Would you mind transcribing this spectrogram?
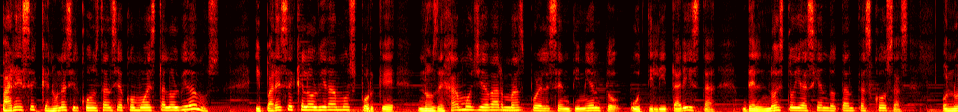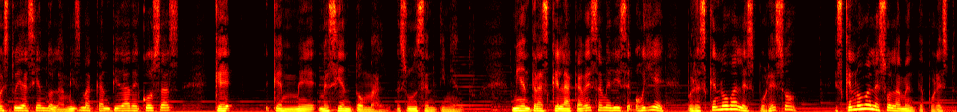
parece que en una circunstancia como esta lo olvidamos. Y parece que lo olvidamos porque nos dejamos llevar más por el sentimiento utilitarista del no estoy haciendo tantas cosas o no estoy haciendo la misma cantidad de cosas que, que me, me siento mal. Es un sentimiento. Mientras que la cabeza me dice, oye, pero es que no vales por eso. Es que no vale solamente por esto.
